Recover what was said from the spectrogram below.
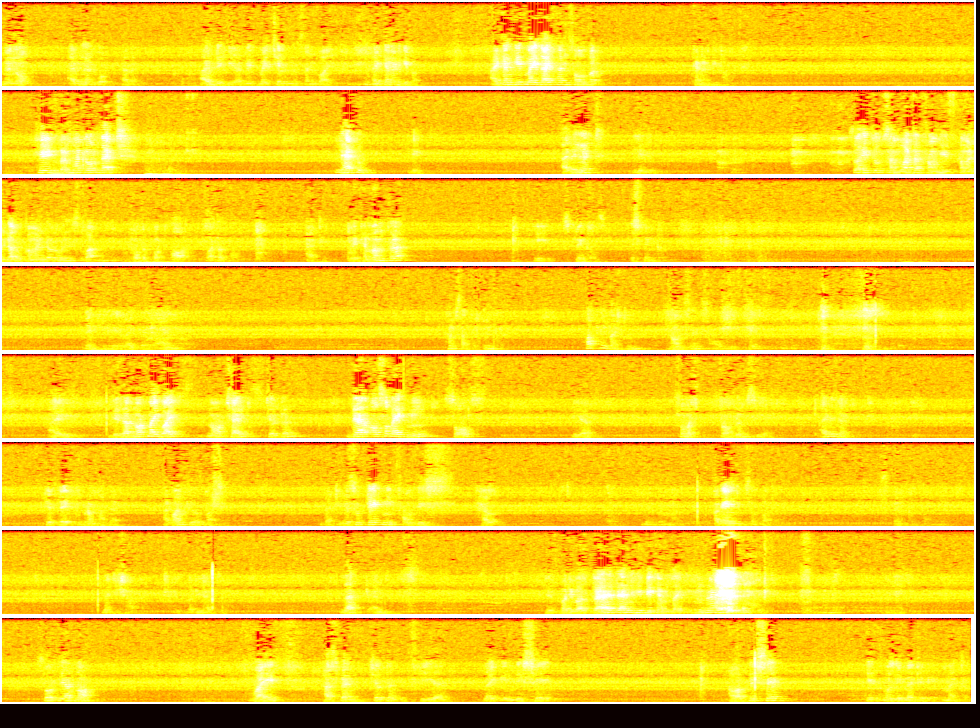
No, no, I will not go heaven. I will be here with my children and wife. I cannot give up. I can give my life and soul, but cannot give up. He, Brahma told that you have to live. I will not leave you. So he took some water from his kamandalu. Kamandalu is what? Water pot. Or water pot. With a mantra, he Sprinkles. sprinkled. Then he realized that I am Hamsa Indra. What I was doing? Nonsense, all these things. I, these are not my wives, not child's children. They are also like me, souls. Here, so much problems here. I will not. He prayed to Brahma that I want your mercy, that you should take me from this hell. Brahma again some water sprinkled on me. Then he has left and his body was dead and he became like Indra. So we are not wife, husband, children here, like in this shape. Our shape is only material matter.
